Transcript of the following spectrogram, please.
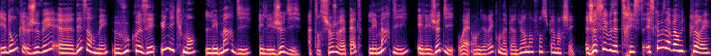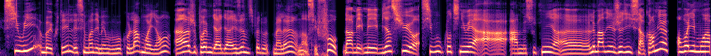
Et donc, je vais euh, désormais vous causer uniquement les mardis et les jeudis. Attention, je répète, les mardis et les jeudis. Ouais, on dirait qu'on a perdu un enfant au supermarché. Je sais, vous êtes triste. Est-ce que vous avez envie de pleurer? Si oui, bah écoutez, laissez-moi des mots vocaux larmoyants. Hein, je pourrais me gargariser un petit peu de votre malheur. Non, c'est faux. Non, mais, mais bien sûr, si vous continuez à, à me soutenir euh, le mardi et le jeudi, c'est encore mieux. Envoyez-moi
